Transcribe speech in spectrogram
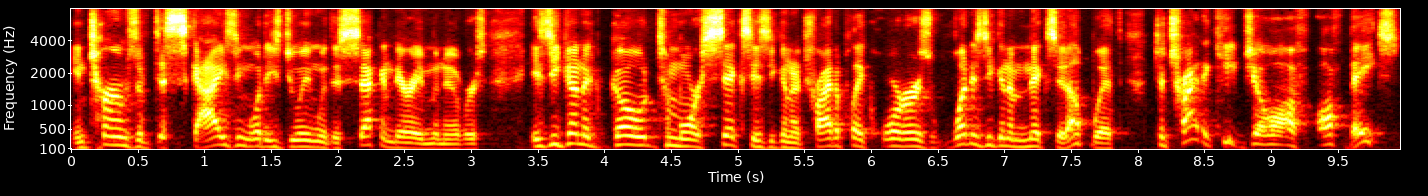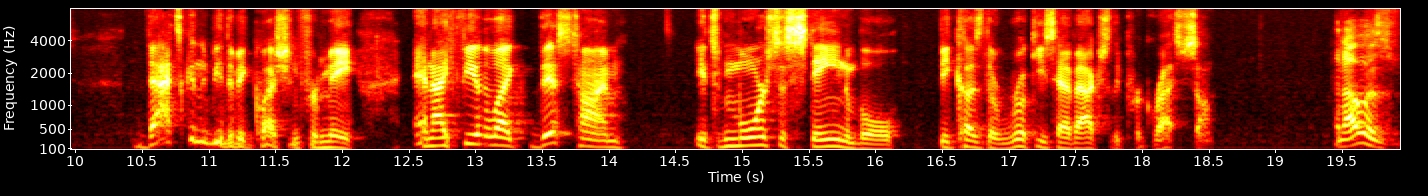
in terms of disguising what he's doing with his secondary maneuvers. Is he going to go to more six? Is he going to try to play quarters? What is he going to mix it up with to try to keep Joe off off base? That's going to be the big question for me. And I feel like this time it's more sustainable because the rookies have actually progressed some. And I was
